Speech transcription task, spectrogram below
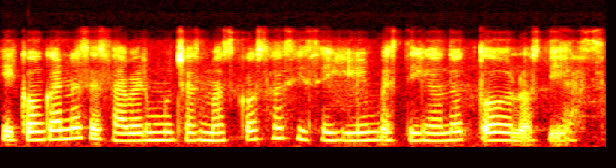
y con ganas de saber muchas más cosas y seguir investigando todos los días.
